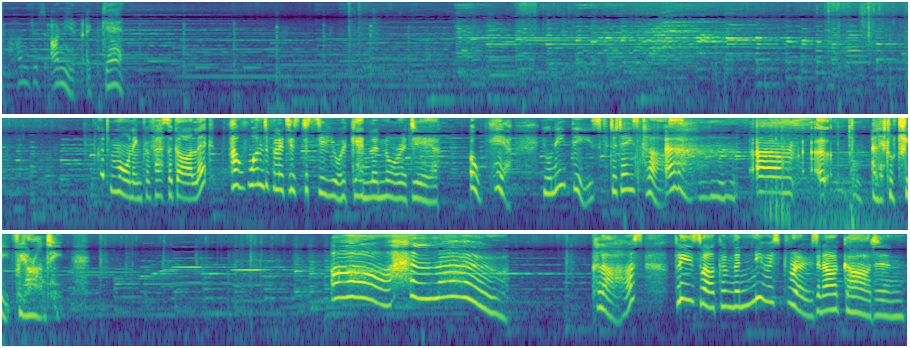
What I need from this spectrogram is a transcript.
Punja's onion again. Good morning, Professor Garlick. How wonderful it is to see you again, Lenora dear. Oh, here, you'll need these for today's class. um, uh, A little treat for your auntie. Class, please welcome the newest rose in our garden.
